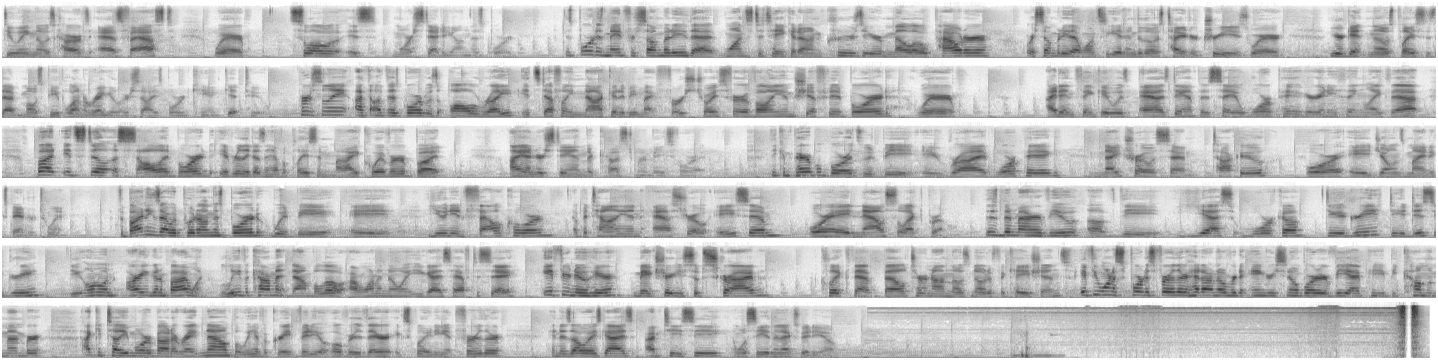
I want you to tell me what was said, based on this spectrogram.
doing those carves as fast, where slow is more steady on this board. This board is made for somebody that wants to take it on cruisier, mellow powder, or somebody that wants to get into those tighter trees where you're getting those places that most people on a regular size board can't get to. Personally, I thought this board was all right. It's definitely not gonna be my first choice for a volume shifted board where I didn't think it was as damp as say a Warpig or anything like that, but it's still a solid board. It really doesn't have a place in my quiver, but I understand the customer base for it. The comparable boards would be a Ride Warpig, Nitro Santoku, or a Jones Mind Expander Twin. The bindings I would put on this board would be a Union Falcor, a Bataleon Astro Asym, or a Now Select Pro. This has been my review of the Yes Warca. Do you agree? Do you disagree? Do you own one? Are you gonna buy one? Leave a comment down below. I wanna know what you guys have to say. If you're new here, make sure you subscribe click that bell, turn on those notifications. If you want to support us further, head on over to Angry Snowboarder VIP, become a member. I could tell you more about it right now, but we have a great video over there explaining it further. And as always, guys, I'm TC, and we'll see you in the next video.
